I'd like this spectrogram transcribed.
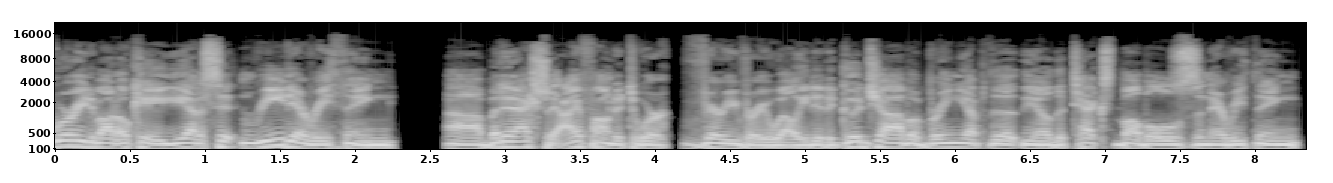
worried about okay, you got to sit and read everything uh, but it actually, I found it to work very, very well. He did a good job of bringing up the, you know, the text bubbles and everything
